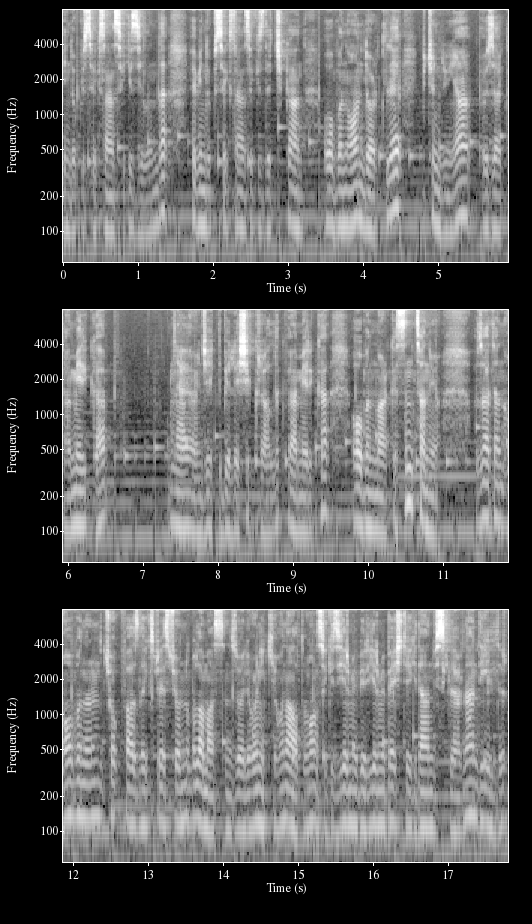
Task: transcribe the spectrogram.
1988 yılında ve 1988'de çıkan Oban 14 ile bütün dünya özellikle Amerika öncelikle Birleşik Krallık ve Amerika Oban markasını tanıyor. Zaten Oban'ın çok fazla ekspresyonunu bulamazsınız. Öyle 12, 16, 18, 21, 25 diye giden viskilerden değildir.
